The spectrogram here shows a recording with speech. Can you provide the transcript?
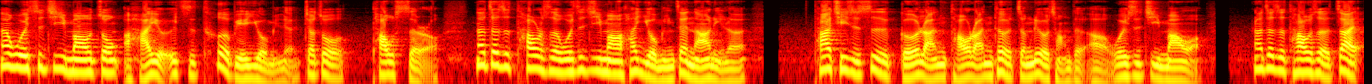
那威士忌猫中啊，还有一只特别有名的，叫做 Towser 哦。那这只 Toser 威士忌猫，它有名在哪里呢？它其实是格兰陶兰特蒸馏厂的啊威士忌猫哦。那这只 Toser 在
